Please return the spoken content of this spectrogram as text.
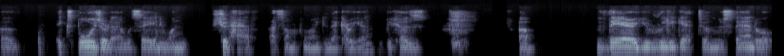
uh, exposure that I would say anyone should have at some point in their career because uh, there you really get to understand or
